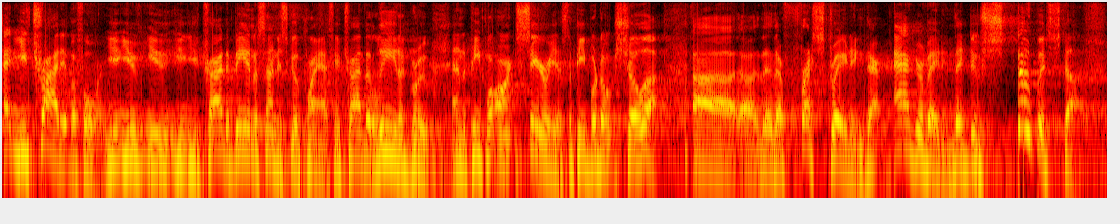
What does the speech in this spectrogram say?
And you've tried it before. You, you've, you, you, you've tried to be in a Sunday school class. You've tried to lead a group, and the people aren't serious. The people don't show up. Uh, uh, they're, they're frustrating. They're aggravating. They do stupid stuff.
